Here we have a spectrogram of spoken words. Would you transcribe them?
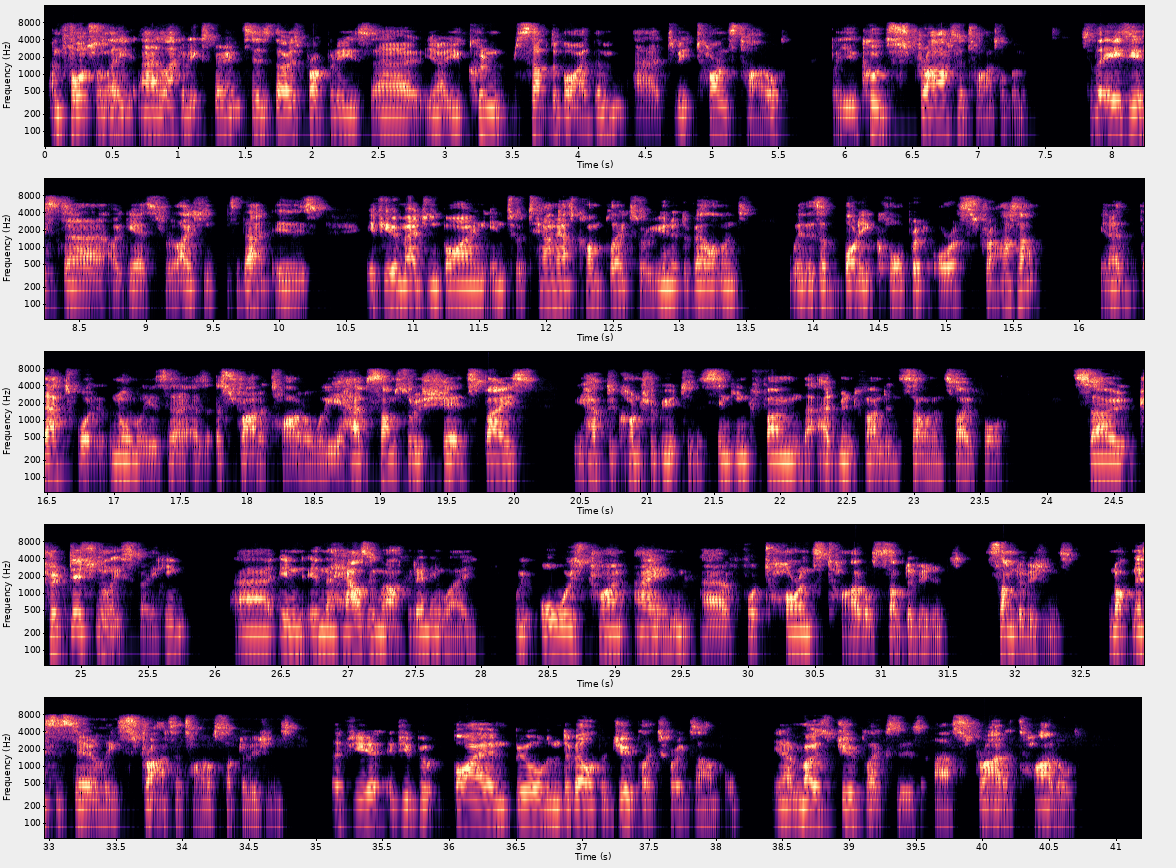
Unfortunately, uh, lack of experience is those properties, uh, you know, you couldn't subdivide them uh, to be Torrens titled, but you could strata title them. So the easiest, uh, I guess, relation to that is if you imagine buying into a townhouse complex or a unit development where there's a body corporate or a strata, you know, that's what normally is a, a strata title, where you have some sort of shared space, you have to contribute to the sinking fund, the admin fund, and so on and so forth. So traditionally speaking, uh, in, in the housing market anyway, we always try and aim uh, for Torrens title subdivisions, subdivisions, not necessarily strata title subdivisions. If you if you buy and build and develop a duplex, for example, you know most duplexes are strata titled.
